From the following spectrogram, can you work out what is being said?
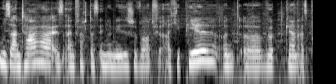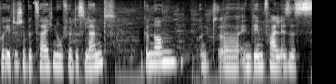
Nusantara ist einfach das indonesische Wort für Archipel und äh, wird gern als poetische Bezeichnung für das Land genommen. Und äh, in dem Fall ist es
